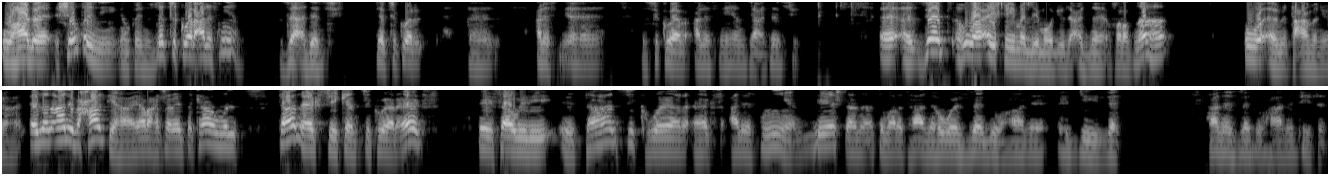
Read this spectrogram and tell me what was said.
وهذا شو ينطيني؟ ينطيني z square على 2 زائد C z square آه على آه square على 2 زائد C آه z هو أي قيمة اللي موجودة عندنا فرضناها. ومتعامل وياها اذا أنا بحالتي هاي راح أسوي تكامل tan x secant square x يساوي لي tan square x على 2 ليش؟ لأن اعتبرت هذا هو ال z وهذا ال dz هذا ال z وهذا dz ف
